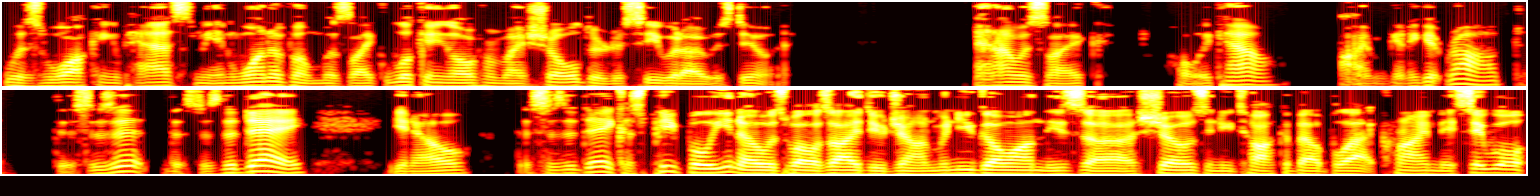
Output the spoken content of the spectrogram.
was walking past me, and one of them was like looking over my shoulder to see what I was doing, and I was like, "Holy cow! I'm gonna get robbed. This is it. This is the day." You know, this is a day because people, you know, as well as I do, John, when you go on these uh, shows and you talk about black crime, they say, "Well,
